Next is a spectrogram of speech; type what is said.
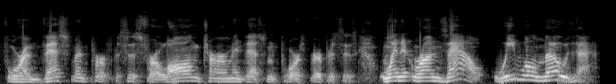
for investment purposes, for long term investment purposes. When it runs out, we will know that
